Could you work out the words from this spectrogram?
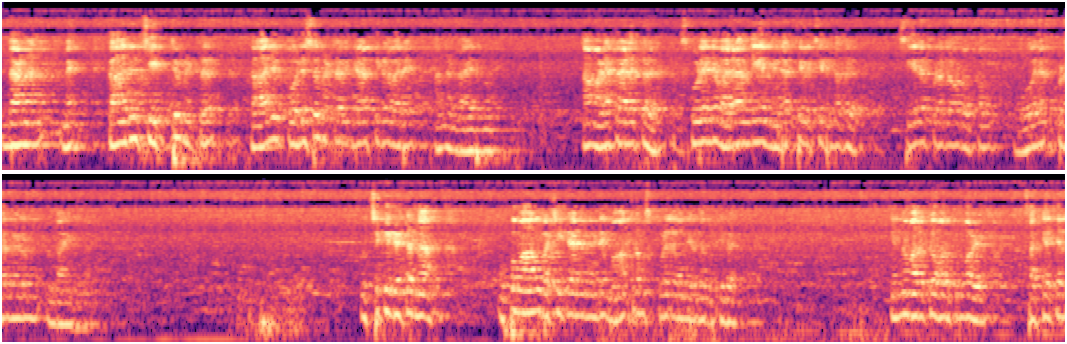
എന്താണ് മെ- കാലിൽ ചുറ്റുമിട്ട് കാലിൽ കൊലുസുമിട്ട വിദ്യാർത്ഥികൾ വരെ അന്നുണ്ടായിരുന്നു. ആ മഴക്കാലത്ത് സ്കൂളിന്റെ വരാന്തിയിൽ നിരത്തി വെച്ചിരുന്നത് ശീലക്കുടകളോടൊപ്പം ഓലക്കുടകളും ഉണ്ടായിരുന്നു. ഉച്ചയ്ക്ക് കിട്ടുന്ന ഉപ്പുമാവ് ഭക്ഷിക്കാൻ വേണ്ടി മാത്രം സ്കൂളിൽ വന്നിരുന്ന കുട്ടികൾ. ഇന്നും അതൊക്കെ ഓർക്കുമ്പോൾ സത്യത്തിൽ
